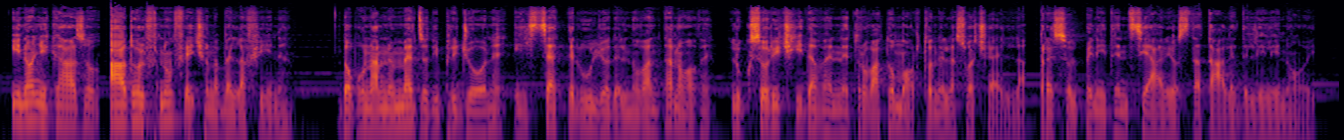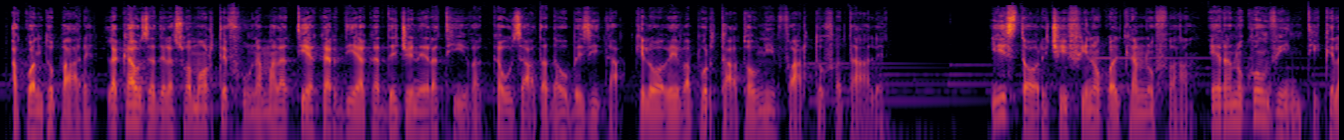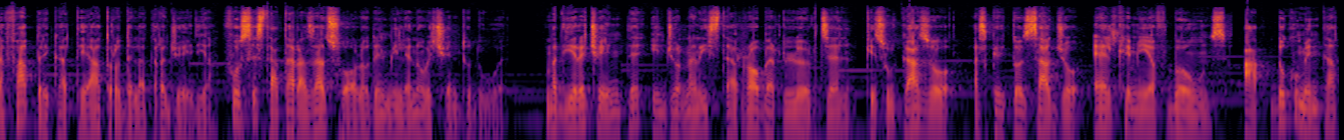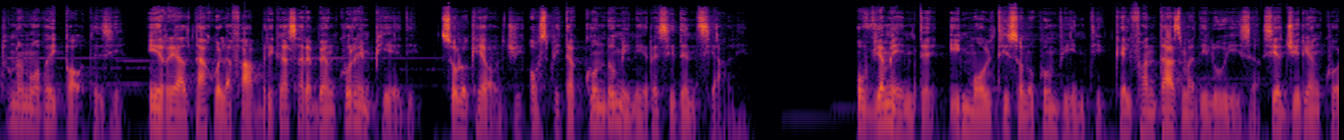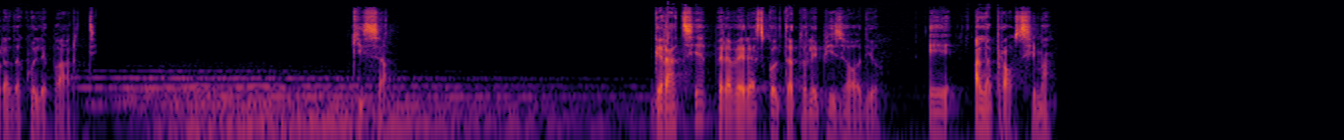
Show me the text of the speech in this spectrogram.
In ogni caso, Adolf non fece una bella fine. Dopo un anno e mezzo di prigione, il 7 luglio del 99, l'uxoricida venne trovato morto nella sua cella, presso il penitenziario statale dell'Illinois. A quanto pare, la causa della sua morte fu una malattia cardiaca degenerativa causata da obesità che lo aveva portato a un infarto fatale. Gli storici, fino a qualche anno fa, erano convinti che la fabbrica teatro della tragedia fosse stata rasa al suolo nel 1902 ma di recente il giornalista Robert Lurzel, che sul caso ha scritto il saggio Alchemy of Bones, ha documentato una nuova ipotesi. In realtà quella fabbrica sarebbe ancora in piedi, solo che oggi ospita condomini residenziali. Ovviamente in molti sono convinti che il fantasma di Luisa si aggiri ancora da quelle parti. Chissà. Grazie per aver ascoltato l'episodio e alla prossima.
